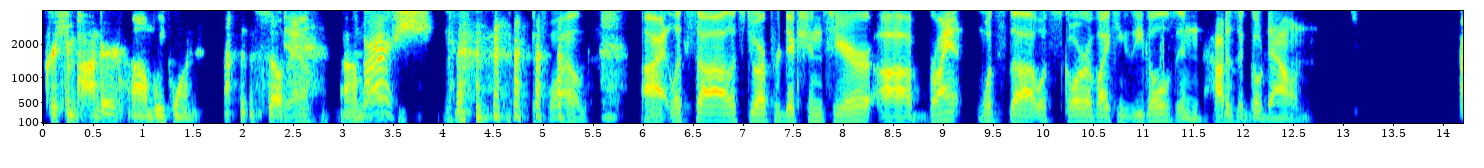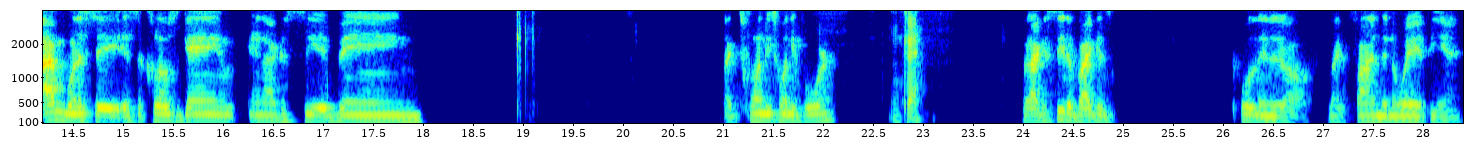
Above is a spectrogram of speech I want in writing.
Christian Ponder um, week one. so Yeah, um, Harsh. it's wild. All right, let's uh let's do our predictions here. Uh Bryant, what's the what's the score of Vikings Eagles and how does it go down? I'm going to say it's a close game, and I can see it being like 2024. Okay. But I can see the Vikings pulling it off, like finding a way at the end.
